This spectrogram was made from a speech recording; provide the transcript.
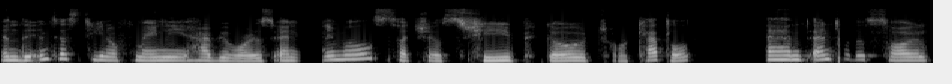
in the intestine of mainly herbivorous animals such as sheep, goat, or cattle, and enter the soil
